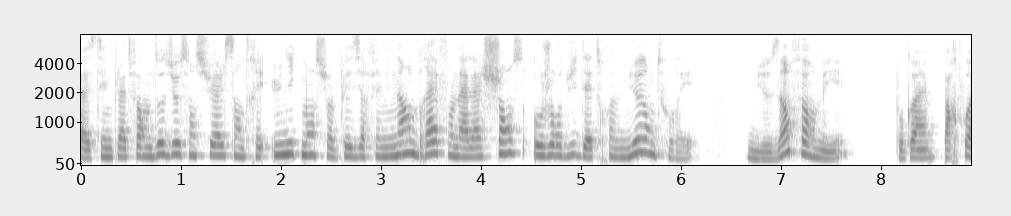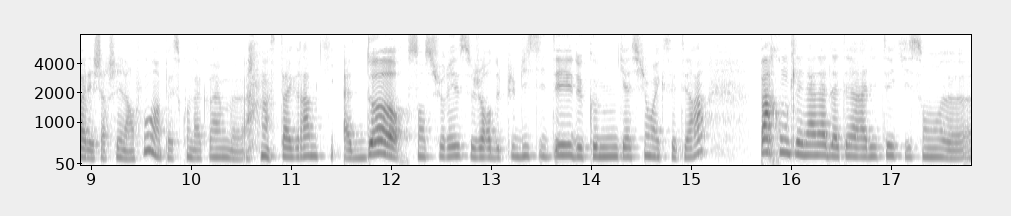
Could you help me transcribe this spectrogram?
Euh, c'est une plateforme d'audio sensuel centrée uniquement sur le plaisir féminin. Bref, on a la chance aujourd'hui d'être mieux entouré, mieux informé, faut quand même parfois aller chercher l'info, hein, parce qu'on a quand même euh, Instagram qui adore censurer ce genre de publicité, de communication, etc. Par contre, les nanas de latéralité qui sont euh,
